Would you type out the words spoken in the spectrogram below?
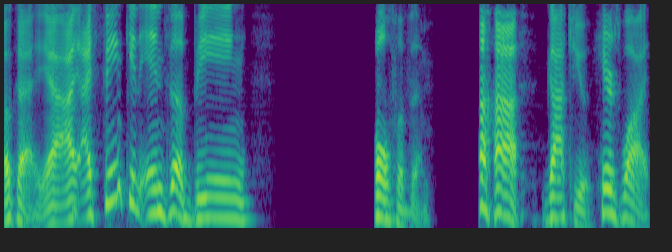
Okay, yeah, I, I think it ends up being both of them. Haha, got you. Here's why.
